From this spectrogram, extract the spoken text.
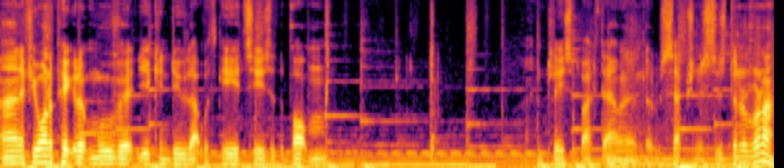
And if you want to pick it up, move it, you can do that with 8 Cs at the bottom. And place it back down, and the receptionist has done a runner.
